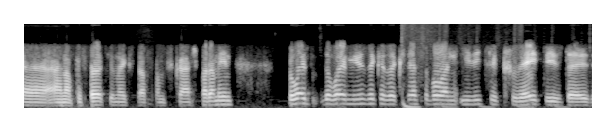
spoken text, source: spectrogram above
Uh, and I prefer to make stuff from scratch. But I mean, the way the way music is accessible and easy to create these days,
